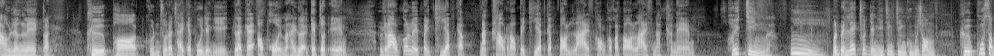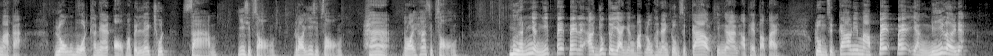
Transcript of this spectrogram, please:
เอาเรื่องเลขก่อน คือพอคุณสุรชัยแกพูดอย่างนี้ แล้วแกเอาโพยมาให้ด้วยแกจดเอง เราก็เลยไปเทียบครับ นักข่าวเราไปเทียบกับตอนไลฟ์ของกกตไลฟ์นัดคะแนน เฮ้ยจริงอะมันเป็นเลขชุดอย่างนี้จริง ๆ คุณผู้ชม คือผู้สมัครอะลงโหวตคะแนนออกมาเป็นเลขชุด 3 22 122 5 152 เหมือนอย่างนี้เป๊ะๆเลยเอายกตัวอย่างอย่างบัตรลงคะแนนกลุ่ม 19 ทีมงานเอาเพจต่อไป กลุ่ม 19 นี่มาเป๊ะๆอย่างนี้เลยเนี่ย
